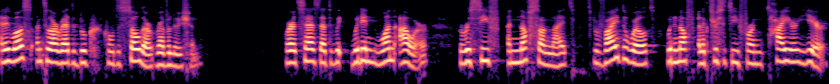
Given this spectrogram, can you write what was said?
And it was until I read a book called The Solar Revolution, where it says that within one hour, we receive enough sunlight to provide the world with enough electricity for an entire year.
